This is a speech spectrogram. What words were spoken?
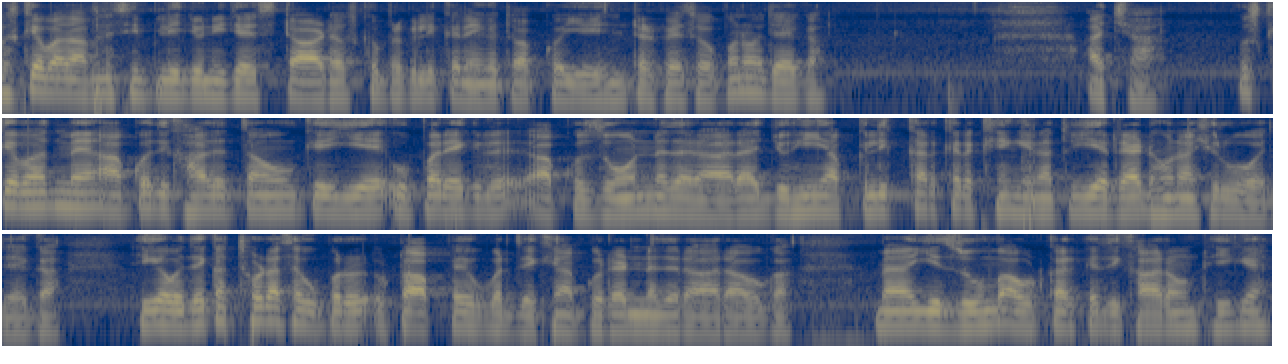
उसके बाद आपने सिंपली जो नीचे स्टार्ट है उसके ऊपर क्लिक करेंगे तो आपको ये इंटरफेस ओपन हो जाएगा। अच्छा उसके बाद मैं आपको दिखा देता हूँ कि ये ऊपर एक आपको जोन नज़र आ रहा है। जो ही आप क्लिक करके रखेंगे ना तो ये रेड होना शुरू हो जाएगा। ठीक है वो देखा थोड़ा सा ऊपर टॉप पे ऊपर देखें आपको रेड नज़र आ रहा होगा। मैं ये जूम आउट करके दिखा रहा हूँ ठीक है?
